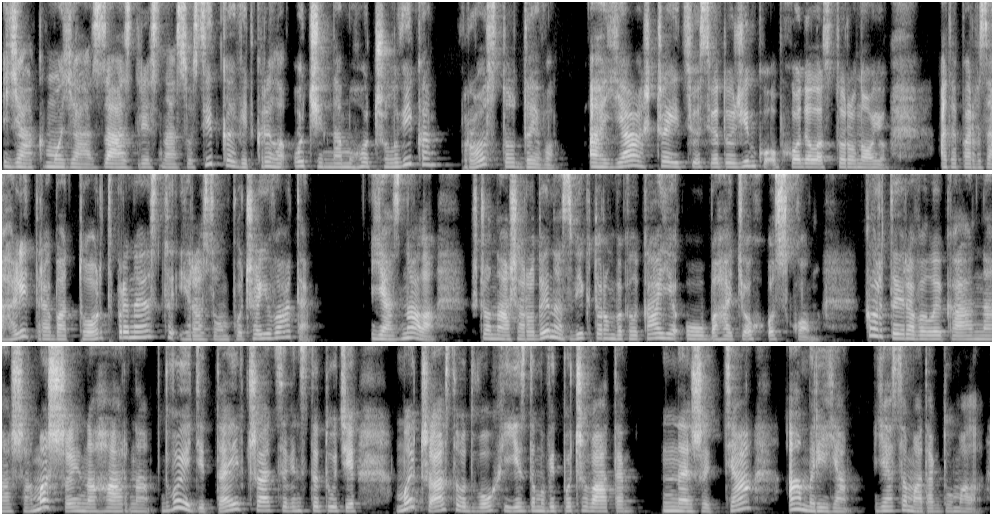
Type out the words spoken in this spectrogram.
Як моя заздрісна сусідка відкрила очі на мого чоловіка просто диво. А я ще й цю святу жінку обходила стороною. А тепер взагалі треба торт принести і разом почаювати. Я знала, що наша родина з Віктором викликає у багатьох оском. Квартира велика, наша машина гарна, двоє дітей вчаться в інституті. Ми часто вдвох їздимо відпочивати. Не життя, а мрія. Я сама так думала.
